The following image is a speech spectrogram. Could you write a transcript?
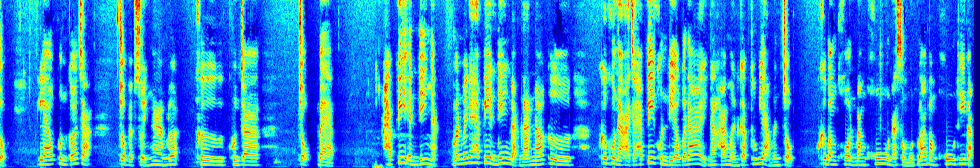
จบ แล้วคุณก็จะจบแบบสวยงามด้วย คือคุณจะจบแบบ แฮปปี้เอนดิ้งอะ มันไม่ได้แฮปปี้เอนดิ้งแบบนั้นเนาะคือ คือคุณอาจจะแฮปปี้คนเดียวก็ได้นะคะ เหมือนกับทุกอย่างมันจบ คือบางคนบางคู่นะสมมุติว่าบางคู่ที่แบบ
